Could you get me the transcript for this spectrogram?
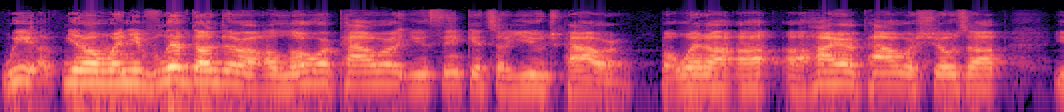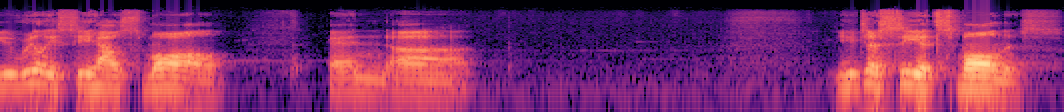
we you know when you've lived under a, lower power you think it's a huge power. But when a, a, a, higher power shows up you really see how small and uh, you just see its smallness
